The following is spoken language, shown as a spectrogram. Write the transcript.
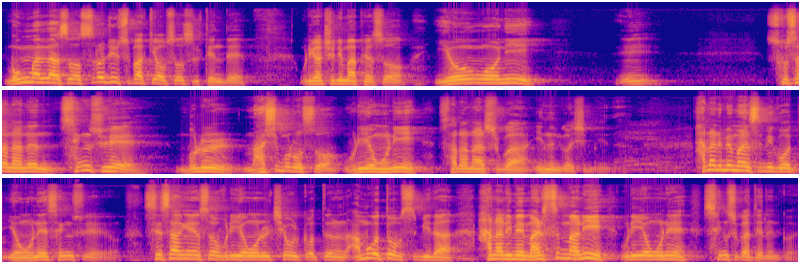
목말라서 쓰러질 수밖에 없었을 텐데 우리가 주님 앞에서 영원히 이 솟아나는 생수의 물을 마심으로써 우리 영혼이 살아날 수가 있는 것입니다. 하나님의 말씀이 곧 영혼의 생수예요. 세상에서 우리 영혼을 채울 것들은 아무것도 없습니다. 하나님의 말씀만이 우리 영혼의 생수가 되는 거예요.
